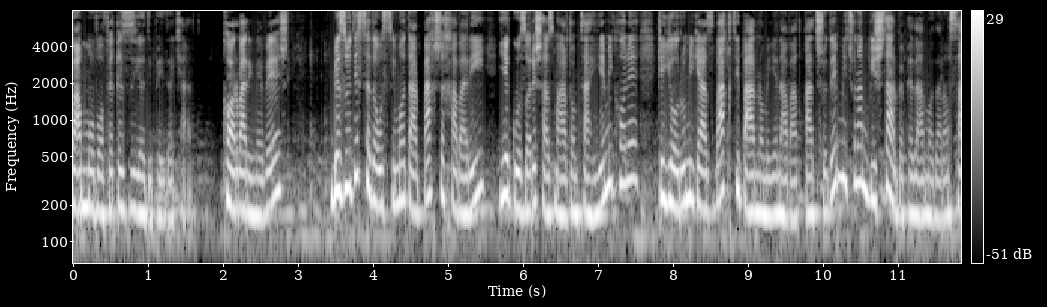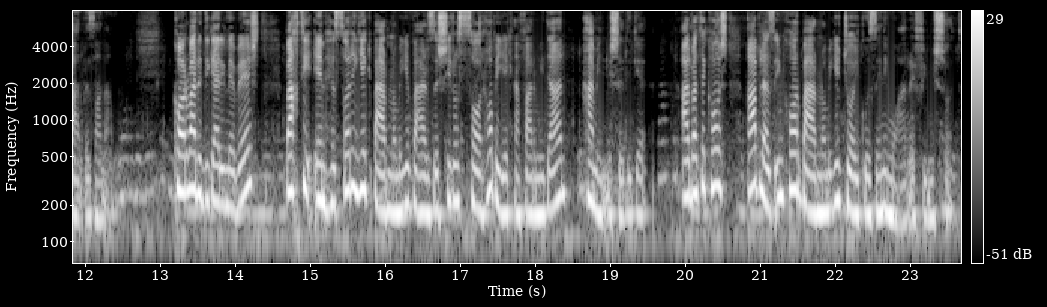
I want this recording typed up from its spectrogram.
و موافق زیادی پیدا کرد. کاربری نوشت به زودی صدا و سیما در بخش خبری یک گزارش از مردم تهیه می‌کنه که یارو میگه از وقتی برنامه 90 قطع شده می‌تونم بیشتر به پدر مادرم سر بزنم. کاربر دیگری نوشت وقتی انحصار یک برنامه ورزشی رو سالها به یک نفر میدن همین میشه دیگه. البته کاش قبل از این کار برنامه جایگزینی معرفی می‌شد.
